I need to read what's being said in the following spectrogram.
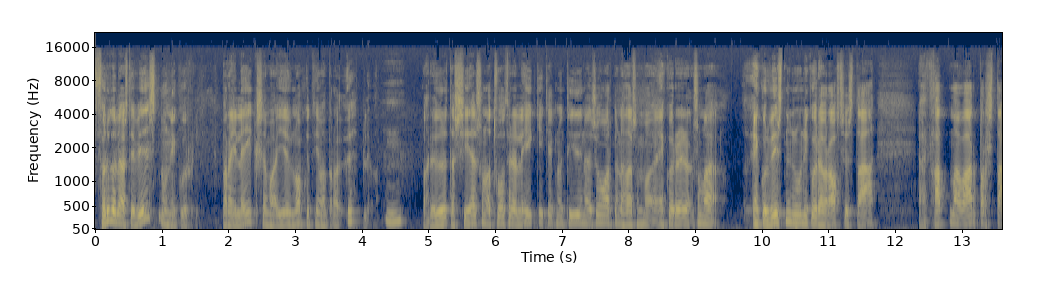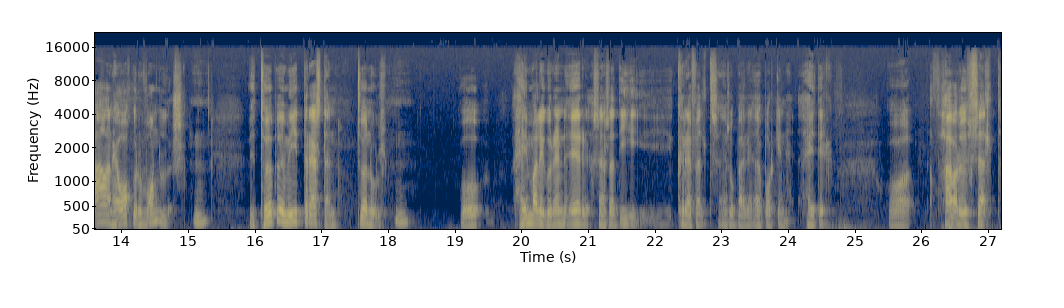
furðulegasti viðsnúningur bara í leik sem ég hef nokkuð tíma bara upplifa mm. var auðvitað séð svona tvo-þrjá leiki gegnum tíðina í sjónvarpinu þar sem einhver er svona einhver viðsnúningur hefur átt sér stað. En þarna var bara staðan hjá okkur vonlus Mm. Við töpuðum í Dresden 2-0 Mm. og heimalegurinn er sem sagt í Krefeld eins og bæri, eða borgin heitir. Og það var uppselt.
